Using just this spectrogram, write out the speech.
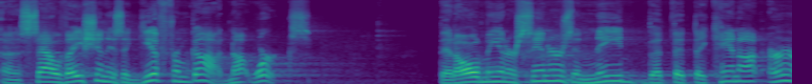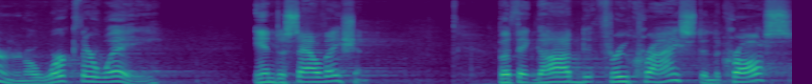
uh, salvation is a gift from God, not works. That all men are sinners in need, but that they cannot earn or work their way into salvation but that God, through Christ and the cross,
